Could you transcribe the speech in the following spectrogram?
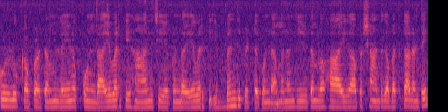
కుళ్ళు కపటం లేనకుండా ఎవరికి హాని చేయకుండా ఎవరికి ఇబ్బంది పెట్టకుండా మనం జీవితంలో హాయిగా ప్రశాంతిగా బతకాలంటే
